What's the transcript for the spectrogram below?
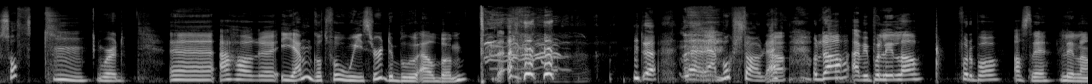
soft. Mm, word. Uh, jeg har uh, igjen gått for Weezer, The Blue Album. Det, det er bokstavelig. Ja. Og da er vi på lilla. Få det på. Astrid, lilla.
